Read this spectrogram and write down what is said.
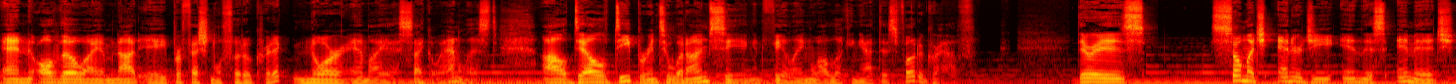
and although I am not a professional photo critic, nor am I a psychoanalyst, I'll delve deeper into what I'm seeing and feeling while looking at this photograph. There is so much energy in this image,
